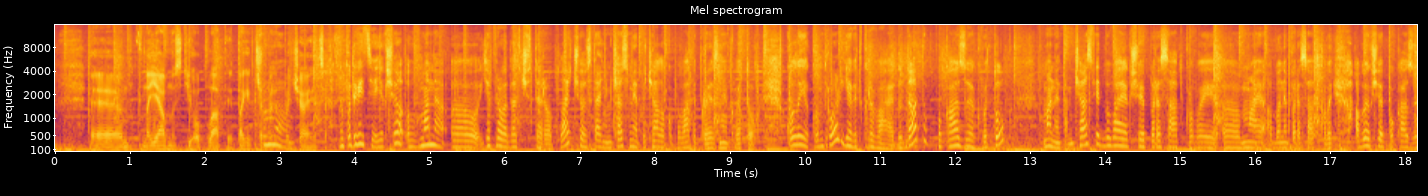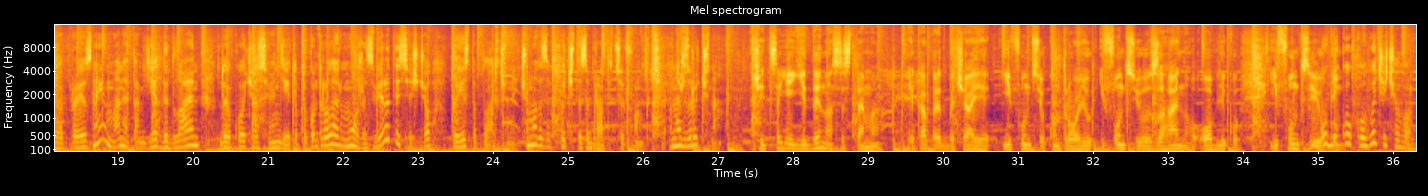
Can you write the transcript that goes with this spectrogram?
е, наявності оплати, так як це Чому? передбачається. Ну подивіться, якщо в мене е, я права 24 оплачую, останнім часом я почала купувати проїзний квиток. Коли є контроль, я відкриваю додаток, показує квиток. У мене там час відбуває, якщо я пересадковий е, маю або не пересадковий, або якщо я показую проїзний, у мене там є дедлайн, до якого часу він діє. Тобто контролер може звіритися, що проїзд оплачений. Чому ви хочете забрати цю функцію? Вона ж зручна. Значить, це є єдина система, яка передбачає і функцію контролю, і функцію загального обліку, і функцію обліку кого чи чого?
